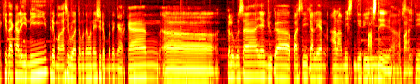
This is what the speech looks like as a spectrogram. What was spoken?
kita kali ini. Terima kasih buat teman-teman yang sudah mendengarkan eh keluh kesah yang juga pasti kalian alami sendiri. Pasti, Ya, pasti. pasti.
